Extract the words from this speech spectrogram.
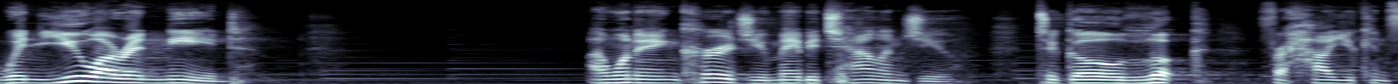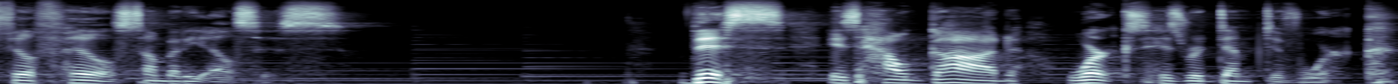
When you are in need, I want to encourage you, maybe challenge you, to go look for how you can fulfill somebody else's. This is how God works his redemptive work.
